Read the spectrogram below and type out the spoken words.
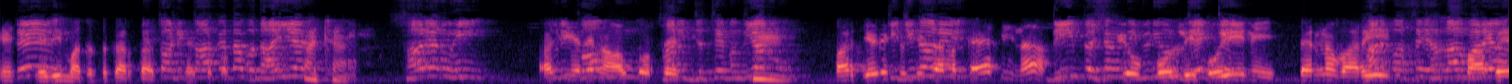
ਇਹਦੀ ਮਦਦ ਕਰਦਾ ਤੁਹਾਡੀ ਸੀ ਤਾਕਤ ਦਾ ਵਧਾਈ ਹੈ। ਅੱਛਾ। ਸਾਰਿਆਂ ਨੂੰ ਹੀ ਅਸੀਂ ਇਹਦੇ ਨਾਲ ਤੁਰਦੇ ਸਾਰੀ ਜਥੇਬੰਦੀਆਂ ਨੂੰ ਪਰ ਜਿਹੜੀ ਤੁਸੀਂ ਗੱਲ ਨੇ ਕਹਿਤੀ ਨਾ ਦੀਪ ਉਹ ਦੀ ਵੀਡੀਓ ਦੇਖ ਨਹੀਂ ਤਿੰਨ ਵਾਰੀ ਬਾਬੇ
